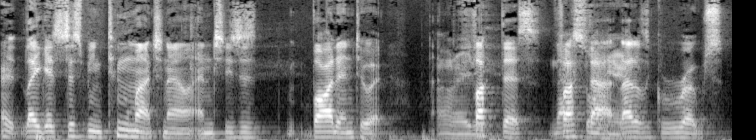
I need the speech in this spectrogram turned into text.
uh, Like, it's just been too much now, and she's just bought into it. Alrighty. Fuck this. Next Fuck that. here. That is gross.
